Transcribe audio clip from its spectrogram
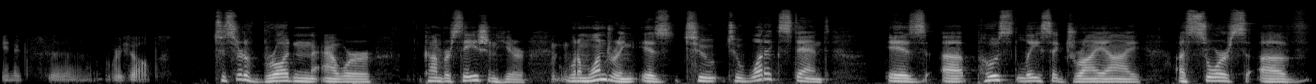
in its uh, results to sort of broaden our conversation here, what I'm wondering is to to what extent is uh, post LASIK dry eye a source of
